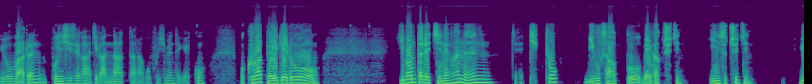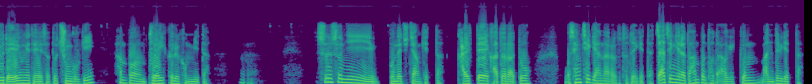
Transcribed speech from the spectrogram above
요 말은 본 시세가 아직 안 나왔다라고 보시면 되겠고, 뭐 그와 별개로 이번 달에 진행하는 틱톡 미국 사업부 매각 추진, 인수 추진, 요 내용에 대해서도 중국이 한번 브레이크를 겁니다. 어, 순순히 보내주지 않겠다. 갈 때 가더라도 뭐 생채기 하나라도 더 내겠다. 짜증이라도 한 번 더 나가게끔 만들겠다.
